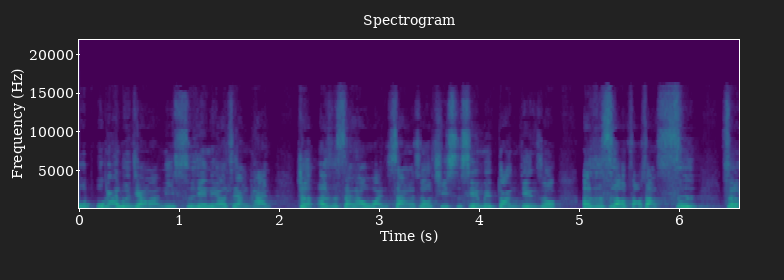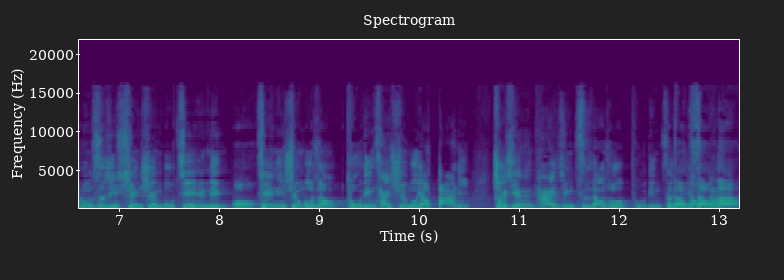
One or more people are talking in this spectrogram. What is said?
我我刚才不是讲吗？你时间点要这样看，就是二十三号晚上的时候，其实 CMA 断电之后，二十四号早上是泽伦斯基先宣布戒严令，哦，戒严令宣布之后，普丁才宣布要打你，所以显然他已经知道说普丁真的要动手了，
